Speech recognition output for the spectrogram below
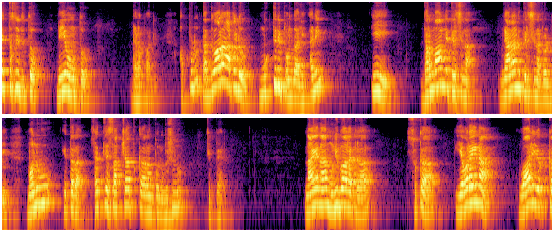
చిత్తశుద్ధితో నియమంతో గడపాలి. అప్పుడు తద్వారా అతడు ముక్తిని పొందాలి అని ఈ ధర్మాన్ని తెలిసిన జ్ఞానాన్ని తెలిసినటువంటి మనువు ఇతర సత్య సాక్షాత్కారం పొందిన ఋషులు చెప్పారు. నాయన మునిబాలక సుఖ ఎవరైనా వారి యొక్క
